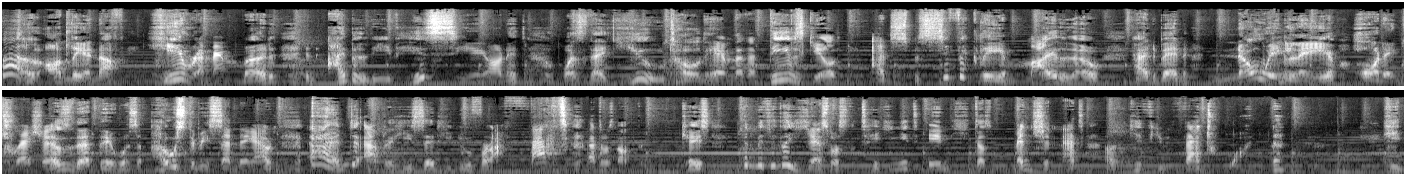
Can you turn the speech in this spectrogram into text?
Well, oddly enough, he remembered, and I believe his seeing on it was that you told him that the Thieves Guild, and specifically Milo, had been knowingly hoarding treasures that they were supposed to be sending out, and after he said he knew for a fact that was not the case, admitted that yes was taking it in. He does mention that. I'll give you that one. He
